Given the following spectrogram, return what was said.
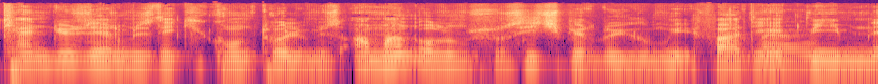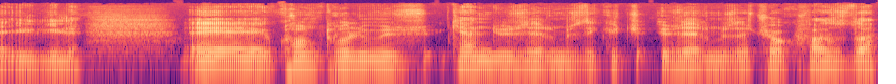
Kendi üzerimizdeki kontrolümüz aman olumsuz hiçbir duygumu ifade Evet. etmeyimle ilgili e, kontrolümüz kendi üzerimizdeki üzerimizde çok fazla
